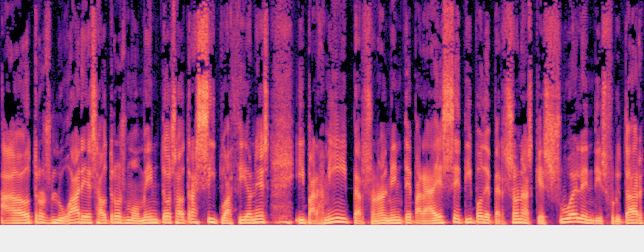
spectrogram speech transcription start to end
a otros lugares, a otros momentos, a otras situaciones y para mí personalmente, para ese tipo de personas que suelen disfrutar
